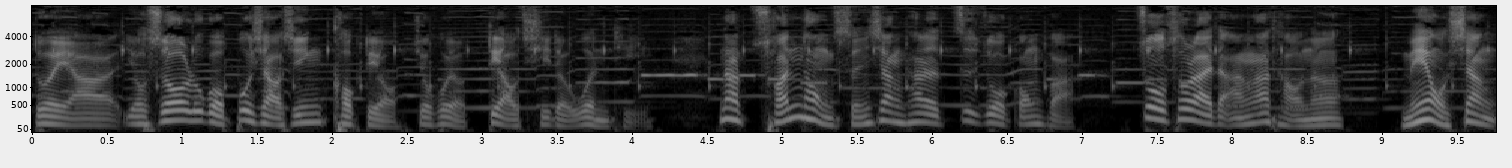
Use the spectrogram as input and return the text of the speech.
对啊，有时候如果不小心抠掉，就会有掉漆的问题。那传统神像它的制作工法做出来的昂阿桃呢，没有像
